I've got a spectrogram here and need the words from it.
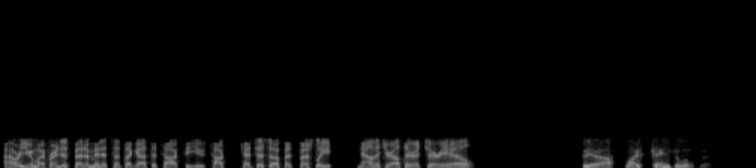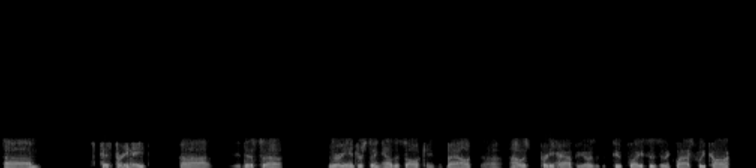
How are you, my friend? It's been a minute since I got to talk to you. Talk, catch us up, especially now that you're out there at Cherry Hills. Yeah, life's changed a little bit. Um, it's pretty neat. Uh, just, uh, very interesting how this all came about. Uh, I was pretty happy. I was at the two places. I think last we talked.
